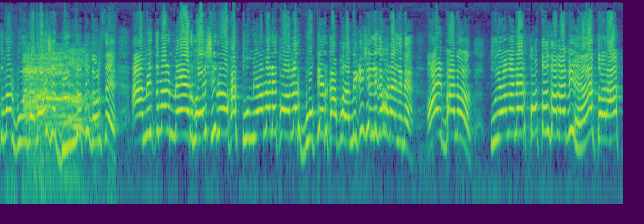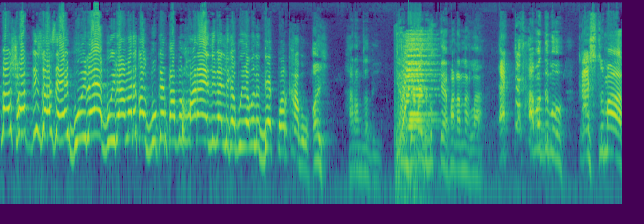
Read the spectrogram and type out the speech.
তোমার বুইরা বয়সে ভীমজ্যোতি ধরছে। আমি তোমার মেয়ের বয়সী লোক আর তুমি আমারে কো আমার বুকের কাপড়, আমি কিসের লিগে হরাই দিনে? ওই বানর, তুই আমার আর কত জ্বালাবি হ্যাঁ? তোর আত্মা সব কিছু আছে। এই বুইরা বুইরা আমারে কয় বুকের কাপড় হরাই দিবার লিগা বুইরা বলে দেখ পর খাব। ওই, হারামজাদি দেখাই দেবো, কে পাঠান নাকলা একটা খাবার দেবো কাস্টমার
